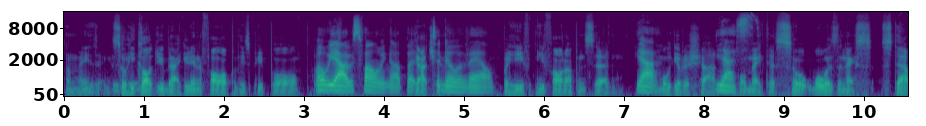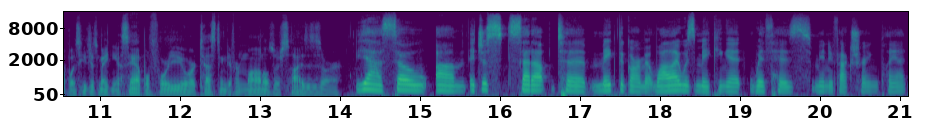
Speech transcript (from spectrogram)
Amazing. So he Mhm. called you back. You didn't follow up with these people, Oh yeah, I was following up, but Gotcha. to no avail. but he he followed up and said, Yeah. "We'll give it a shot. Yes. We'll make this." So what was the next step? Was he just making a sample for you, or testing different models or sizes, or? Yeah, so um, it just set up to make the garment while I was making it with his manufacturing plant.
